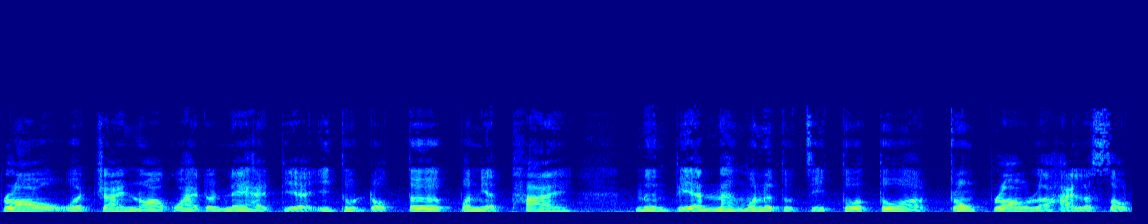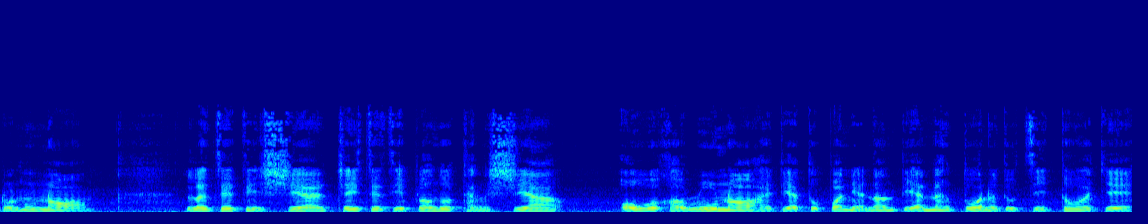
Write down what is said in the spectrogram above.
plau và trái nó của hai đứa này hay tiệt ít thủ đầu tư bao nhiêu thay nên tiền năng mỗi nửa tụt chỉ tua tua trong plau là hay là sầu trong nút nọ. Là chế thì xe chế chế thì plau nó thằng xe over họ ru nó hay tiệt tụt bao nhiêu nên tiền năng tua nửa tụt chỉ tua chế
